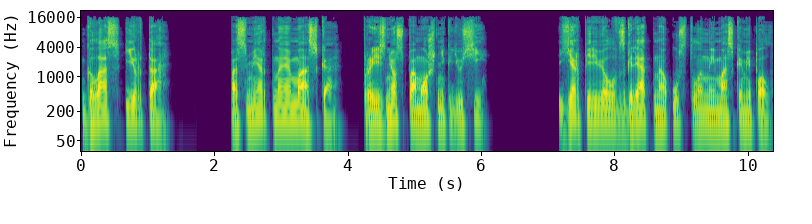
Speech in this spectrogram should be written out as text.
глаз и рта, «Посмертная маска», — произнес помощник Юси. Ер перевел взгляд на устланный масками пол.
